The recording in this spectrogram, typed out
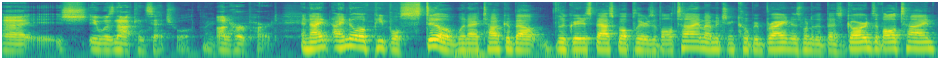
uh, it was not consensual on her part. And I, I know of people still, when I talk about the greatest basketball players of all time, I mentioned Kobe Bryant as one of the best guards of all time,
